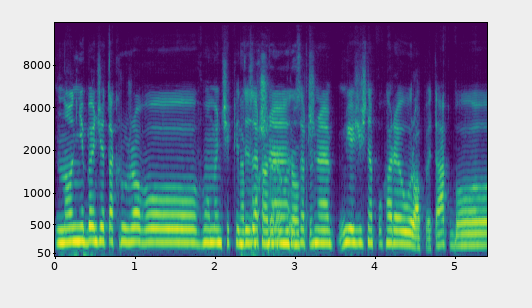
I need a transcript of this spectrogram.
No nie będzie tak różowo w momencie, kiedy zacznę, Europy. zacznę jeździć na Puchary Europy, tak? Bo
